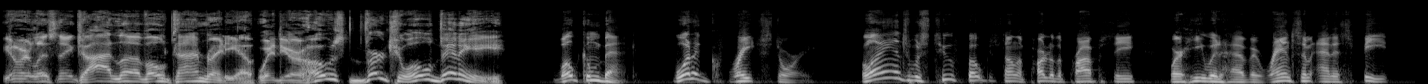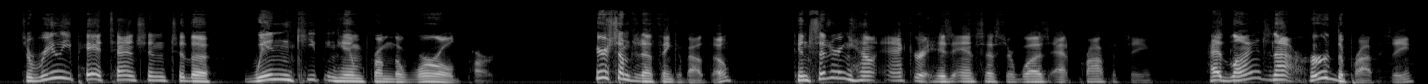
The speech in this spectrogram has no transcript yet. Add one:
You're listening to I Love Old Time Radio with your host, Virtual Vinny. Welcome back. What a great story. Lyons was too focused on the part of the prophecy where he would have a ransom at his feet to really pay attention to the wind keeping him from the world part. Here's something to think about, though. Considering how accurate his ancestor was at prophecy, had Lyons not heard the prophecy,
